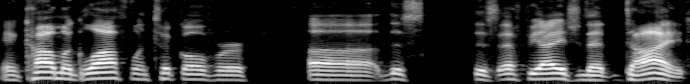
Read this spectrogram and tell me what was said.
And Kyle MacLachlan took over uh, this this FBI agent that died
